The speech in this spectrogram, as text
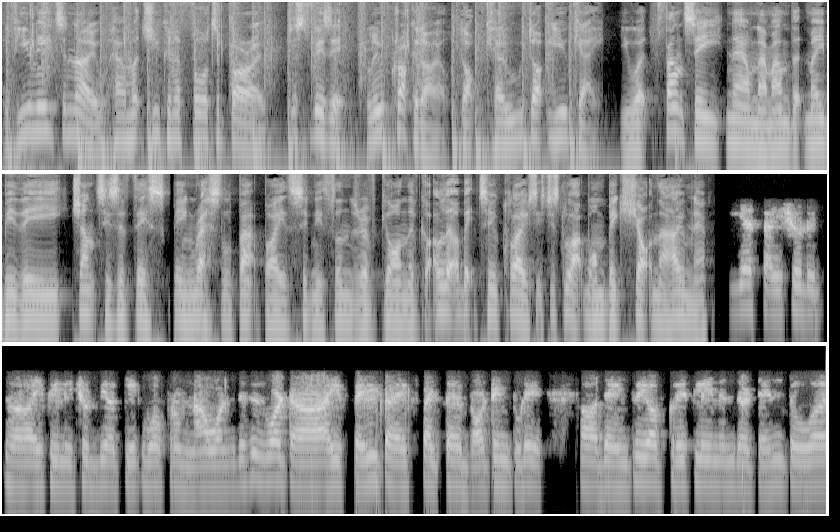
If you need to know how much you can afford to borrow, just visit bluecrocodile.co.uk. You would fancy now, Naman, that maybe the chances of this being wrestled back by the Sydney Thunder have gone. They've got a little bit too close. It's just like one big shot in the home now. Yes, I should. Uh, I feel it should be a cakewalk from now on. This is what uh, I felt, uh, expect uh, brought in today. Uh, the entry of Chris Lynn in the 10th over,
